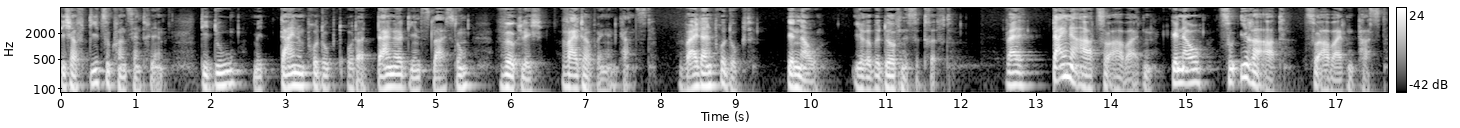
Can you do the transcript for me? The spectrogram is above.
dich auf die zu konzentrieren, die du mit deinem Produkt oder deiner Dienstleistung wirklich weiterbringen kannst. Weil dein Produkt genau ihre Bedürfnisse trifft. Weil deine Art zu arbeiten genau zu ihrer Art zu arbeiten passt.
